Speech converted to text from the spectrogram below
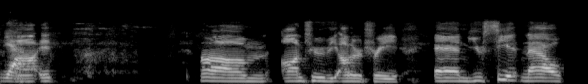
Yeah. Uh, it um onto the other tree, and you see it now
